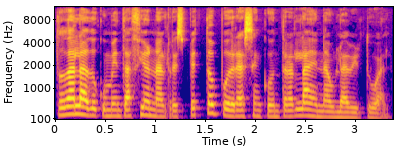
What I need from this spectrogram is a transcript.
Toda la documentación al respecto podrás encontrarla en aula virtual.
